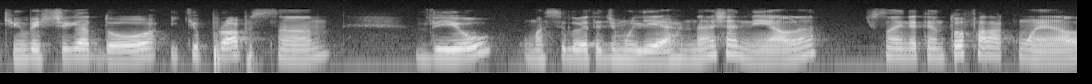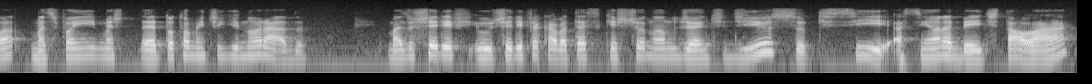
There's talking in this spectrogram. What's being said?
que o investigador e que o próprio Sam viu uma silhueta de mulher na janela. O ainda tentou falar com ela, mas foi mas, é, totalmente ignorado. Mas o xerife, o xerife acaba até se questionando diante disso que se a senhora Bates está lá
